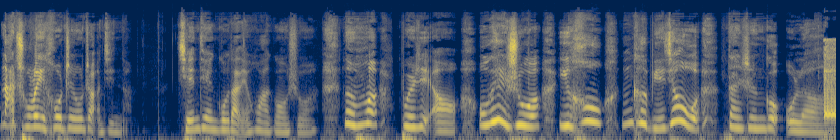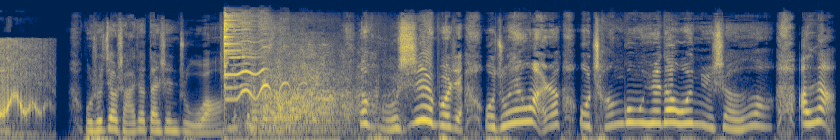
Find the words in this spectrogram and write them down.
那出来以后真有长进呐。前天给我打电话跟我说：“怎么波姐啊，我跟你说，以后你可别叫我单身狗了。”我说：“叫啥？叫单身猪啊？” 啊，不是波姐，我昨天晚上我成功约到我女神了，俺俩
